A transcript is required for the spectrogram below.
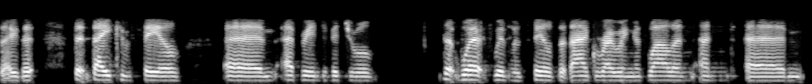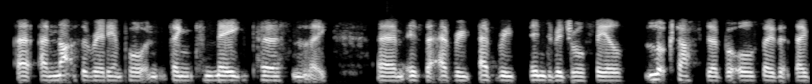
so that, that they can feel um, every individual that works with us feels that they're growing as well, and and um, uh, and that's a really important thing to me personally. Um, is that every every individual feels looked after, but also that they've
